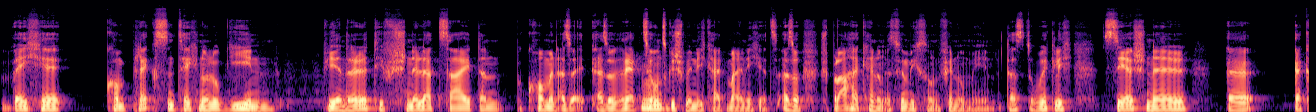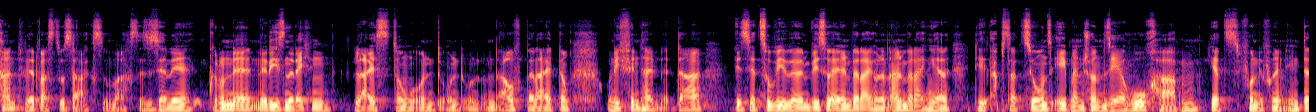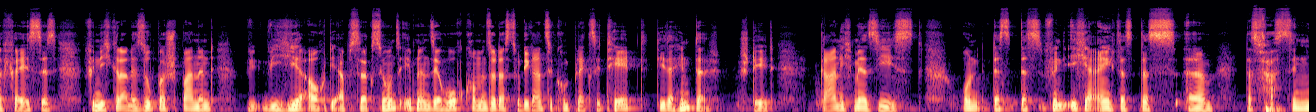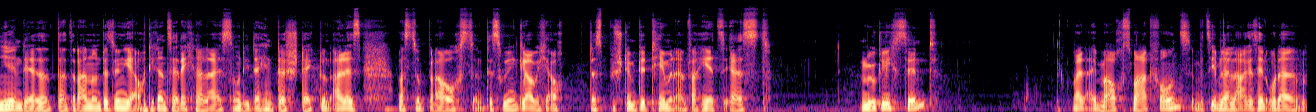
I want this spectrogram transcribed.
welche komplexen Technologien wir in relativ schneller Zeit dann bekommen. Also, also Reaktionsgeschwindigkeit meine ich jetzt. Also Spracherkennung ist für mich so ein Phänomen, dass du wirklich sehr schnell äh, erkannt wird, was du sagst und machst. Das ist ja eine, im Grunde eine riesen Rechenleistung und, und, und, und Aufbereitung. Und ich finde halt, da ist jetzt so, wie wir im visuellen Bereich und in anderen Bereichen ja die Abstraktionsebenen schon sehr hoch haben, jetzt von, von den Interfaces, finde ich gerade super spannend, wie, wie hier auch die Abstraktionsebenen sehr hoch kommen, sodass du die ganze Komplexität, die dahinter steht, gar nicht mehr siehst. Und das, das finde ich ja eigentlich das, das, ähm, das Faszinierende daran und deswegen ja auch die ganze Rechnerleistung, die dahinter steckt und alles, was du brauchst. Und deswegen glaube ich auch, dass bestimmte Themen einfach jetzt erst möglich sind, weil eben auch Smartphones im Prinzip in der Lage sind oder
